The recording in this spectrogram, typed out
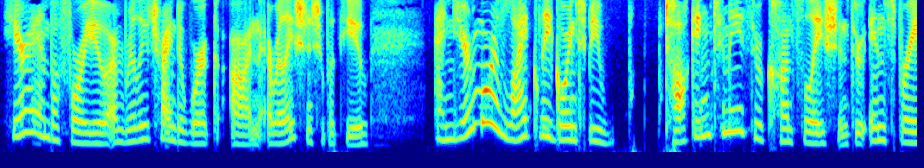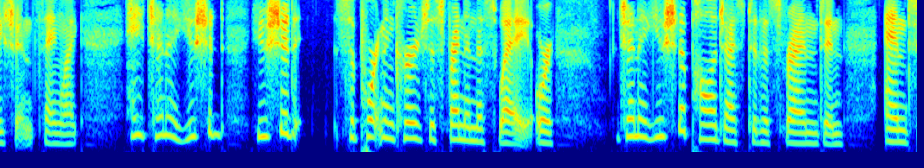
here I am before you. I'm really trying to work on a relationship with you. And you're more likely going to be talking to me through consolation, through inspiration, saying, like, hey, Jenna, you should, you should support and encourage this friend in this way. Or, Jenna, you should apologize to this friend and and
